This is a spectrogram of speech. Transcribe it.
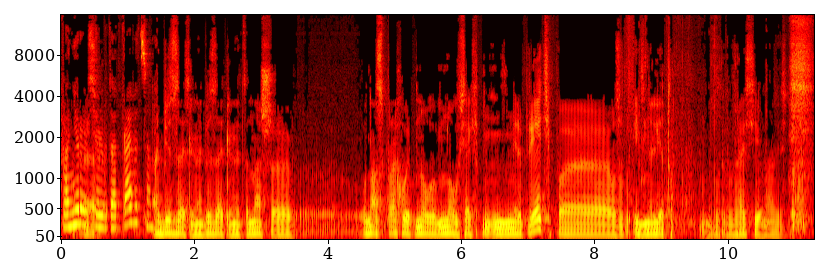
Планируете ли вы туда отправиться? Обязательно, обязательно. Это наш... Э, у нас проходит много, много всяких мероприятий по именно летом в России у нас здесь.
